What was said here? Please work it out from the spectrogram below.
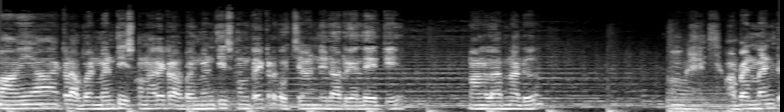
మామయ్య ఇక్కడ అపాయింట్మెంట్ తీసుకున్నారు. ఇక్కడ అపాయింట్మెంట్ తీసుకుంటే ఇక్కడికి వచ్చామండి డాక్టర్ గారి దగ్గరికి మంగళవారం నాడు. అపాయింట్మెంట్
